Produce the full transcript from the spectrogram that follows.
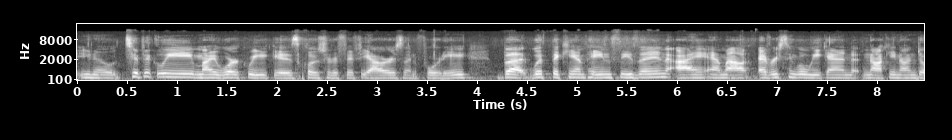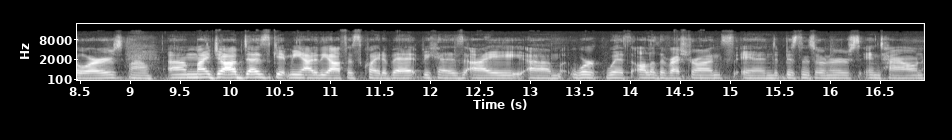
you know, typically my work week is closer to 50 hours than 40, but with the campaign season, I am out every single weekend knocking on doors. Wow. Um, my job does get me out of the office quite a bit because I um, work with all of the restaurants and business owners in town,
